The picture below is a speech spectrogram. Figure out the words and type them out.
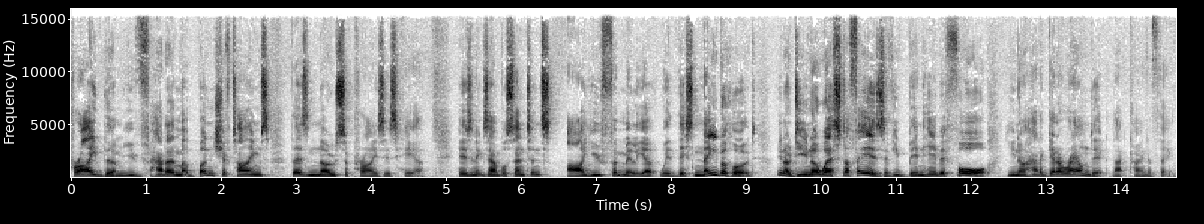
tried them, you've had them a bunch of times. There's no surprises here. Here's an example sentence Are you familiar with this neighborhood? You know, do you know where stuff is? Have you been here before? You know how to get around it, that kind of thing.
